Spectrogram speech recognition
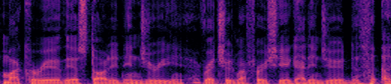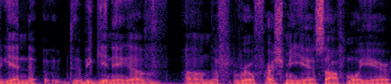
My career there started injury. Redshirted my first year, got injured again. The, the beginning of um, the real freshman year, sophomore year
